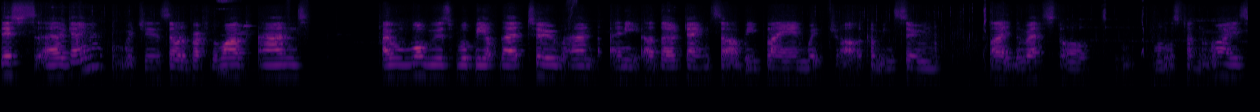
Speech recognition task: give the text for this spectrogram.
this uh, game, which is Zelda Breath of the Wild, and Warriors will be up there too, and any other games that I'll be playing which are coming soon, like the rest of Monster Hunter Rise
